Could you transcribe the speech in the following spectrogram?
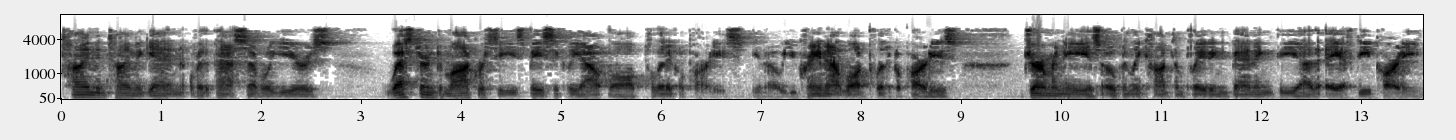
time and time again over the past several years Western democracies basically outlaw political parties. You know, Ukraine outlawed political parties. Germany is openly contemplating banning the uh, the AFD party,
